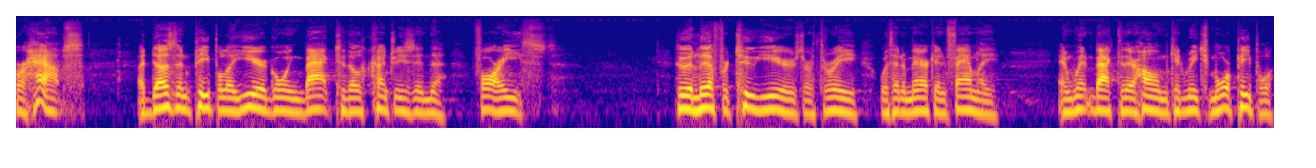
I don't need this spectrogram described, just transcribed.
Perhaps a dozen people a year going back to those countries in the Far East who had lived for two years or three with an American family and went back to their home can reach more people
